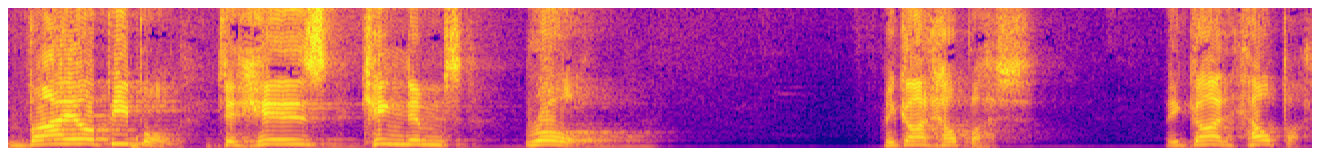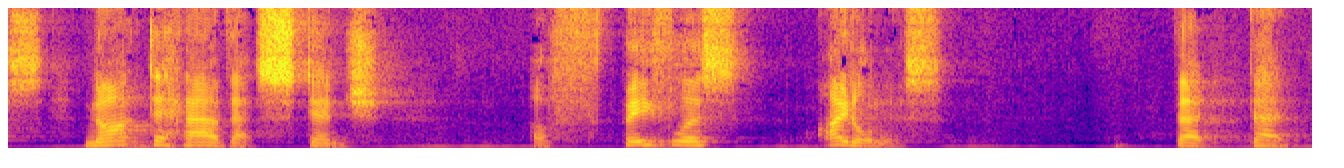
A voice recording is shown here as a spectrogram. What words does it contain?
vile people to His kingdom's roll. May God help us. May God help us not to have that stench of faithless idleness that, that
